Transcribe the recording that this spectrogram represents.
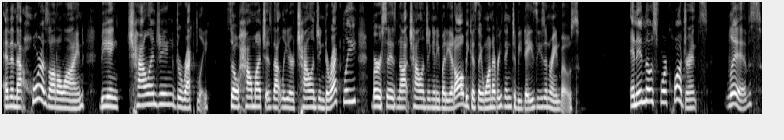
And then that horizontal line being challenging directly. So, how much is that leader challenging directly versus not challenging anybody at all because they want everything to be daisies and rainbows? And in those four quadrants lives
